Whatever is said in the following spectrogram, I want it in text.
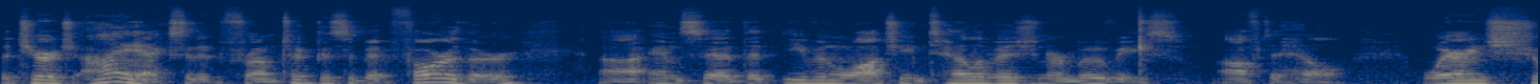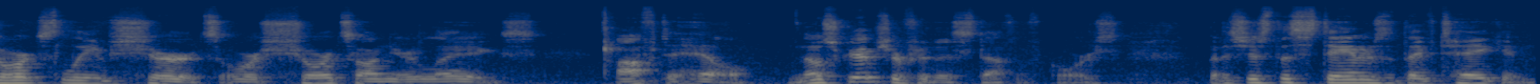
the church I exited from took this a bit farther uh, and said that even watching television or movies, off to hell. Wearing short sleeve shirts or shorts on your legs, off to hell. No scripture for this stuff, of course, but it's just the standards that they've taken.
